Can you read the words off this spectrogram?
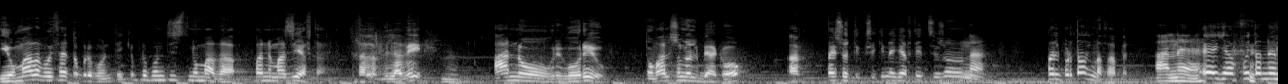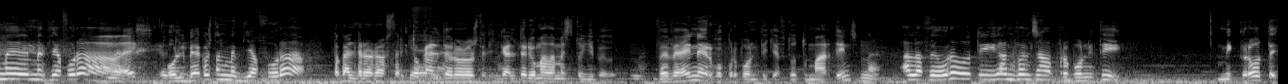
η ομάδα βοηθάει τον προπονητή και ο προπονητής στην ομάδα. Πάνε μαζί αυτά. Τα- Δηλαδή, Ναι. αν ο Γρηγορίου τον βάλει στον Ολυμπιακό, α, πες ότι ξεκίναγε αυτή τη σεζόν, Ναι. πάλι πρωτάθλημα θα έπαιρνε. Α, ναι. Ε, για αφού ήταν με, με διαφορά. Ναι. Ε, Ο Ολυμπιακός ήταν με διαφορά το καλύτερο ρόστερ. Και... το καλύτερο ρόστερ και η καλύτερη ομάδα μέσα στο γήπεδο. Ναι. Βέβαια είναι έργο προπονητή και αυτό του Μάρτινς. Ναι. Αλλά θεωρώ ότι αν βάλεις ένα προπονητή μικρώτε,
